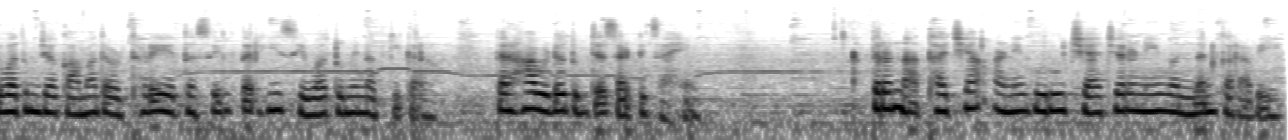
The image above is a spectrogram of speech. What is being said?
किंवा तुमच्या कामात अडथळे येत असेल तर ही सेवा तुम्ही नक्की करा. तर हा व्हिडिओ तुमच्यासाठीच आहे. तर नाथाच्या आणि गुरुच्या चरणी वंदन करावे.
